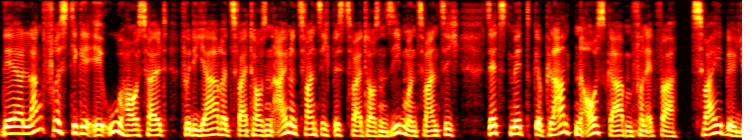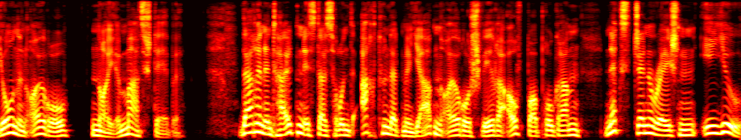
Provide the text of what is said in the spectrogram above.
Der langfristige EU-Haushalt für die Jahre 2021 bis 2027 setzt mit geplanten Ausgaben von etwa 2 Billionen Euro neue Maßstäbe. Darin enthalten ist das rund 800 Milliarden Euro schwere Aufbauprogramm Next Generation EU,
